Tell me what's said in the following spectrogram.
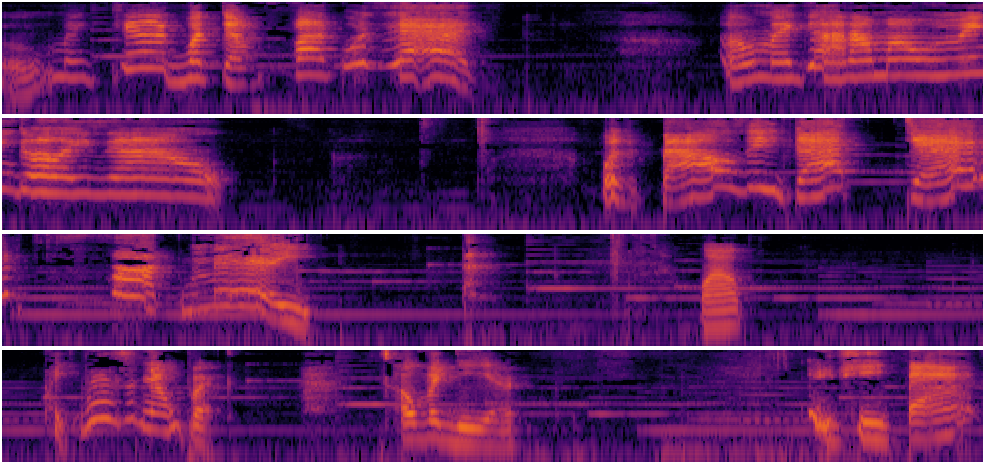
Oh my god, what the fuck was that? Oh my god, I'm all wrinkly now. Was Bowsy that dead? Fuck me. Well, wait, where's the notebook? It's over there. Is he back?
